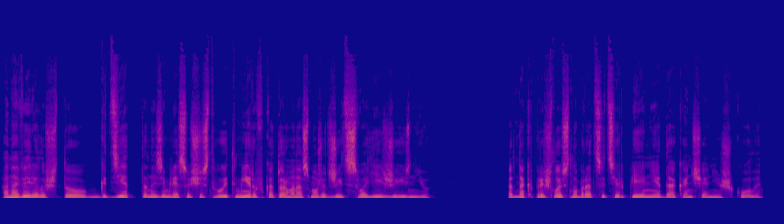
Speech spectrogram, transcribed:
Она верила, что где-то на земле существует мир, в котором она сможет жить своей жизнью. Однако пришлось набраться терпения до окончания школы.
